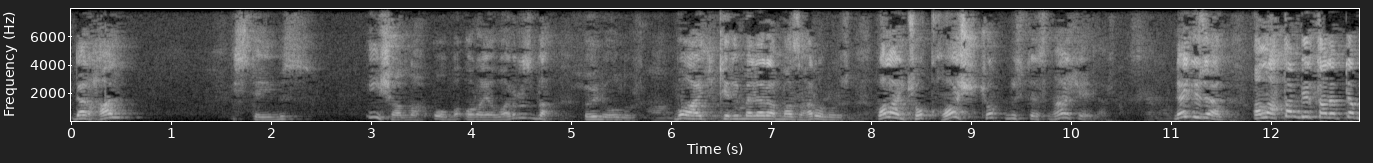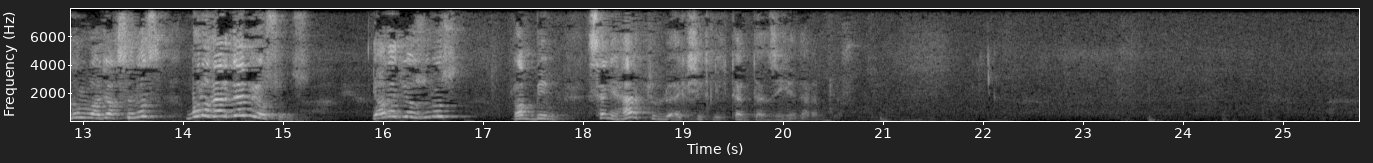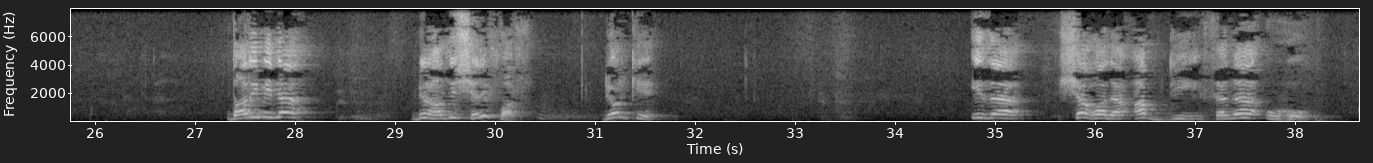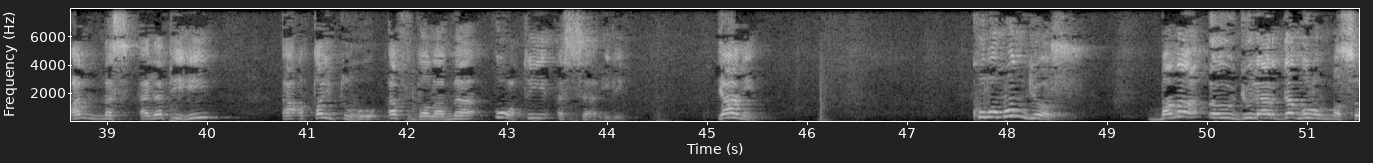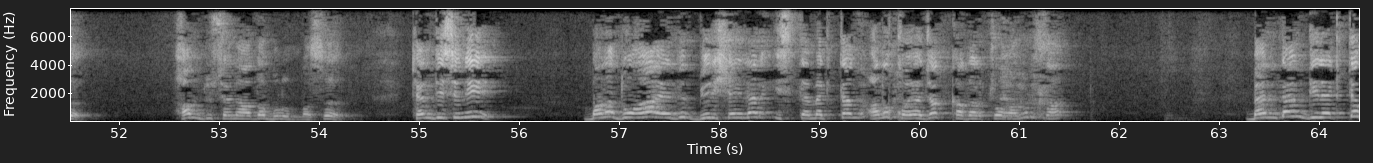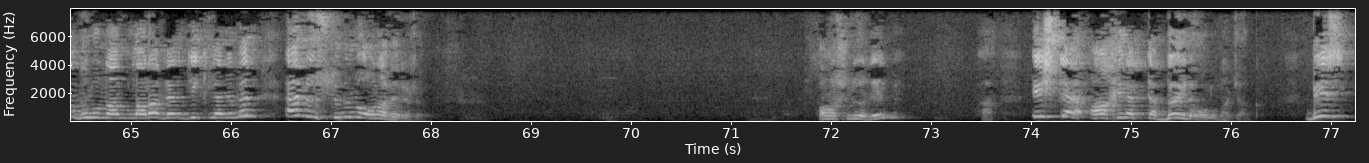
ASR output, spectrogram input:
Derhal isteğimiz inşallah oraya varırız da öyle olur. Bu ayet-i kerimelere mazhar oluruz. Vallahi çok hoş, çok müstesna şeyler. Ne güzel. Allah'tan bir talepte bulunacaksınız. Bunu ver demiyorsunuz. Ya ne diyorsunuz? Rabbim seni her türlü eksiklikten tenzih ederim diyor. Darimi'de bir hadis-i şerif var. Diyor ki İza şagala abdi fenâuhu an mes'eletihi a'taytuhu efdala ma u'ti es-sâili. Yani kulumun diyor bana övgülerde bulunması, hamdü senada bulunması, kendisini bana dua edip bir şeyler istemekten alıkoyacak kadar çoğalırsa, benden dilekte bulunanlara verdiklerimin en üstününü ona veririm. Anlaşılıyor değil mi? Ha. İşte ahirette böyle olunacak. Biz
